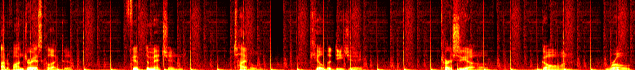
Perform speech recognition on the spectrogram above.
out of Andrea's collective, Fifth Dimension, titled Kill the DJ, courtesy of Gone Rogue.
